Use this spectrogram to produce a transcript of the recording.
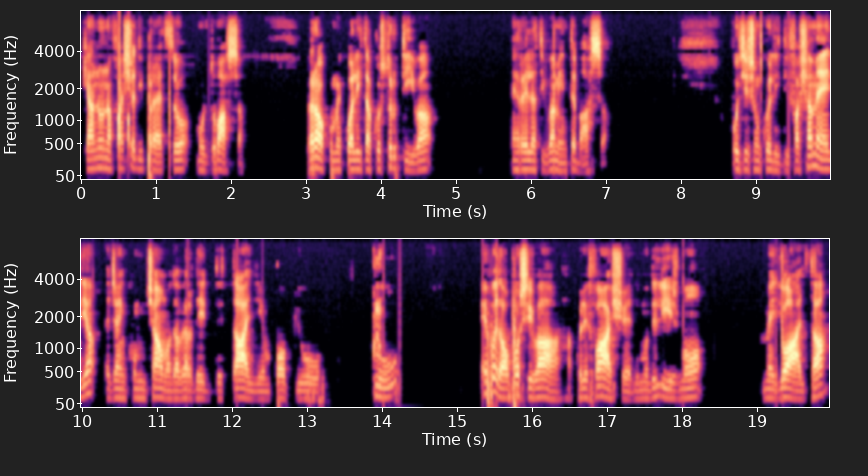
che hanno una fascia di prezzo molto bassa, però come qualità costruttiva è relativamente bassa. Poi ci sono quelli di fascia media e già incominciamo ad avere dei dettagli un po' più clou e poi dopo si va a quelle fasce di modellismo medio-alta,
